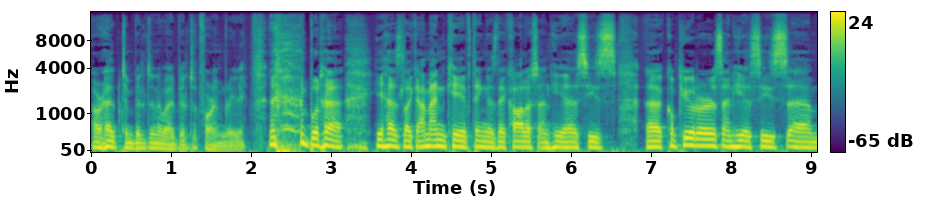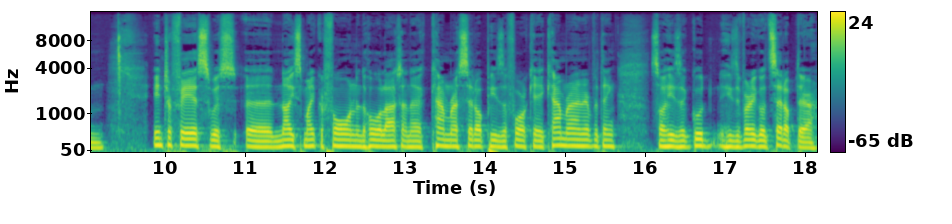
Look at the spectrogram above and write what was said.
or helped him build it. Well, built it for him really. but uh, he has like a man cave thing, as they call it, and he has his uh, computers and he has his. Um, interface with a nice microphone and the whole lot and a camera set up he's a 4k camera and everything so he's a good he's a very good setup there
